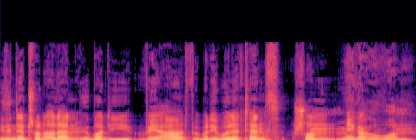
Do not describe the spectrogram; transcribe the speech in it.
Die sind jetzt schon allein über die WA, über die Bulletins schon mega geworden.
